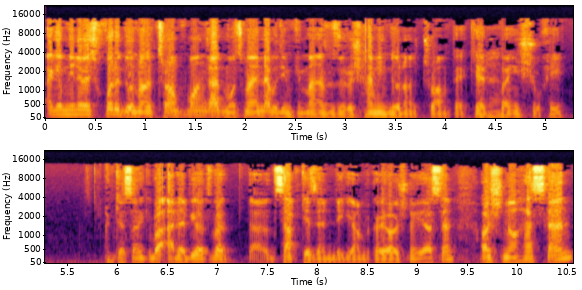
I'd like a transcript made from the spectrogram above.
اگه می خود دونالد ترامپ ما انقدر مطمئن نبودیم که منظورش همین دونالد ترامپه که با این شوخی کسانی که با ادبیات و سبک زندگی آمریکایی آشنایی هستن آشنا هستن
